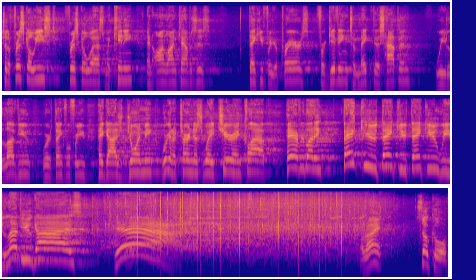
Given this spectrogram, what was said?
To the Frisco East, Frisco West, McKinney, and online campuses, thank you for your prayers, for giving to make this happen. We love you. We're thankful for you. Hey guys, join me. We're going to turn this way, cheer and clap. Hey everybody, thank you, thank you, thank you. We love you guys. Yeah. All right. So cool.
